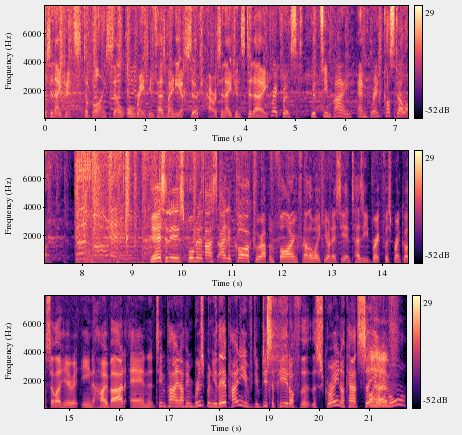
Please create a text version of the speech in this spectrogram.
Harrison Agents. To buy, sell, or rent in Tasmania, search Harrison Agents today. Breakfast with Tim Payne and Brent Costello. Yes, it is. Four minutes past eight o'clock. We're up and firing for another week here on SEN Tassie Breakfast. Brent Costello here in Hobart and Tim Payne up in Brisbane. You there, Payne? You've, you've disappeared off the, the screen. I can't see I you have. anymore.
